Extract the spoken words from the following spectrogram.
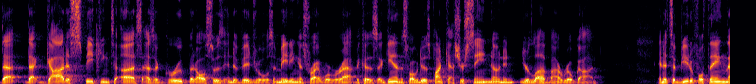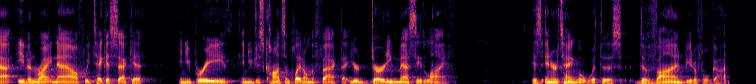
that that God is speaking to us as a group, but also as individuals and meeting us right where we're at. Because again, that's why we do this podcast. You're seen, known, and you're loved by a real God. And it's a beautiful thing that even right now, if we take a second and you breathe and you just contemplate on the fact that your dirty, messy life is intertangled with this divine, beautiful God.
